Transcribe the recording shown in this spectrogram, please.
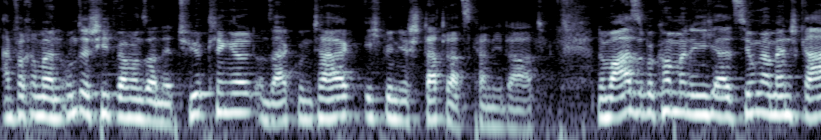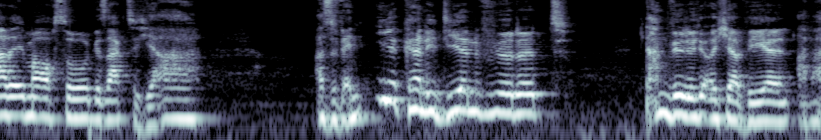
einfach immer einen Unterschied, wenn man so an der Tür klingelt und sagt, guten Tag, ich bin Ihr Stadtratskandidat. Normalerweise bekommt man nämlich als junger Mensch gerade immer auch so gesagt, so, ja, also wenn ihr kandidieren würdet, dann würde ich euch ja wählen, aber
